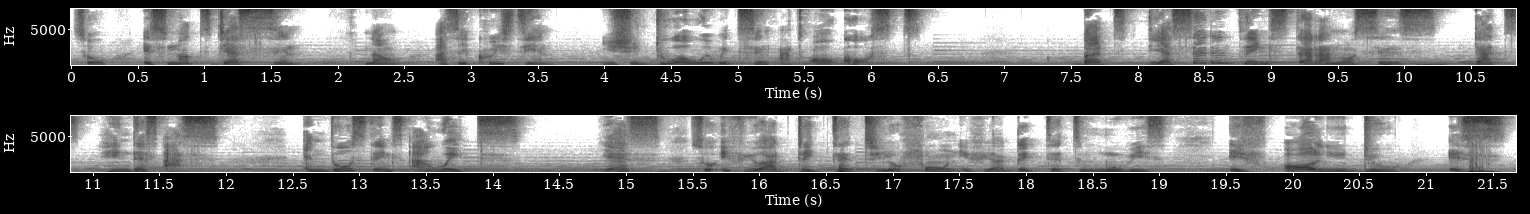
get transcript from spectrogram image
So it's not just sin. Now, as a Christian, you should do away with sin at all costs. But there are certain things that are not sins that hinders us. And those things are weights. Yes. So if you are addicted to your phone, if you are addicted to movies, if all you do is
